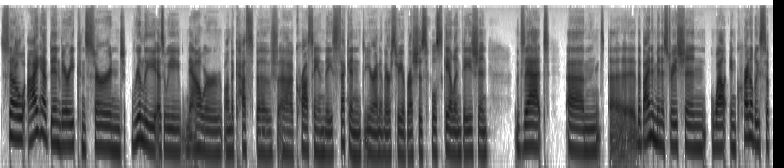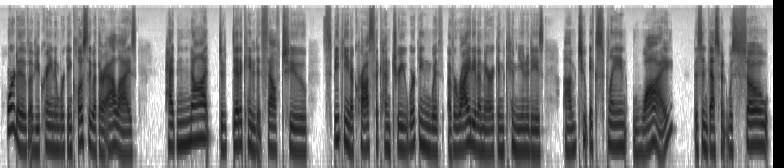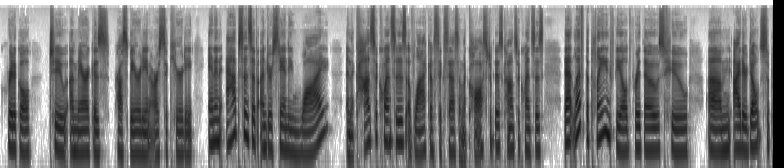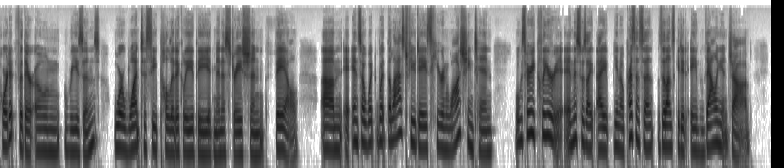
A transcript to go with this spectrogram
So I have been very concerned, really, as we now are on the cusp of uh, crossing the second year anniversary of Russia's full scale invasion, that um, uh, the Biden administration, while incredibly supportive of Ukraine and working closely with our allies, had not de- dedicated itself to speaking across the country, working with a variety of American communities um, to explain why this investment was so critical to America's prosperity and our security. And in absence of understanding why and the consequences of lack of success and the cost of those consequences, that left the playing field for those who um, either don't support it for their own reasons or want to see politically the administration fail. Um, and so, what what the last few days here in Washington, what was very clear, and this was I, I you know, President Zelensky did a valiant job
